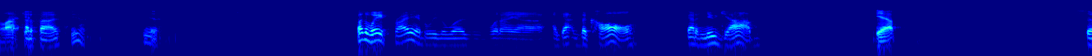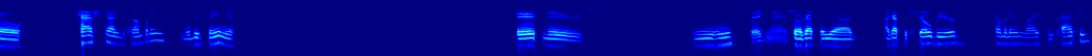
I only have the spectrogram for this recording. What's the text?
I like out it. of five. Yeah, yeah. By the way, Friday I believe it was is when I uh I got the call, got a new job. Yep. So hashtag the company. We'll be seeing you. Big news. hmm Big news. So I got the uh I got the show beard coming in nice and patchy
